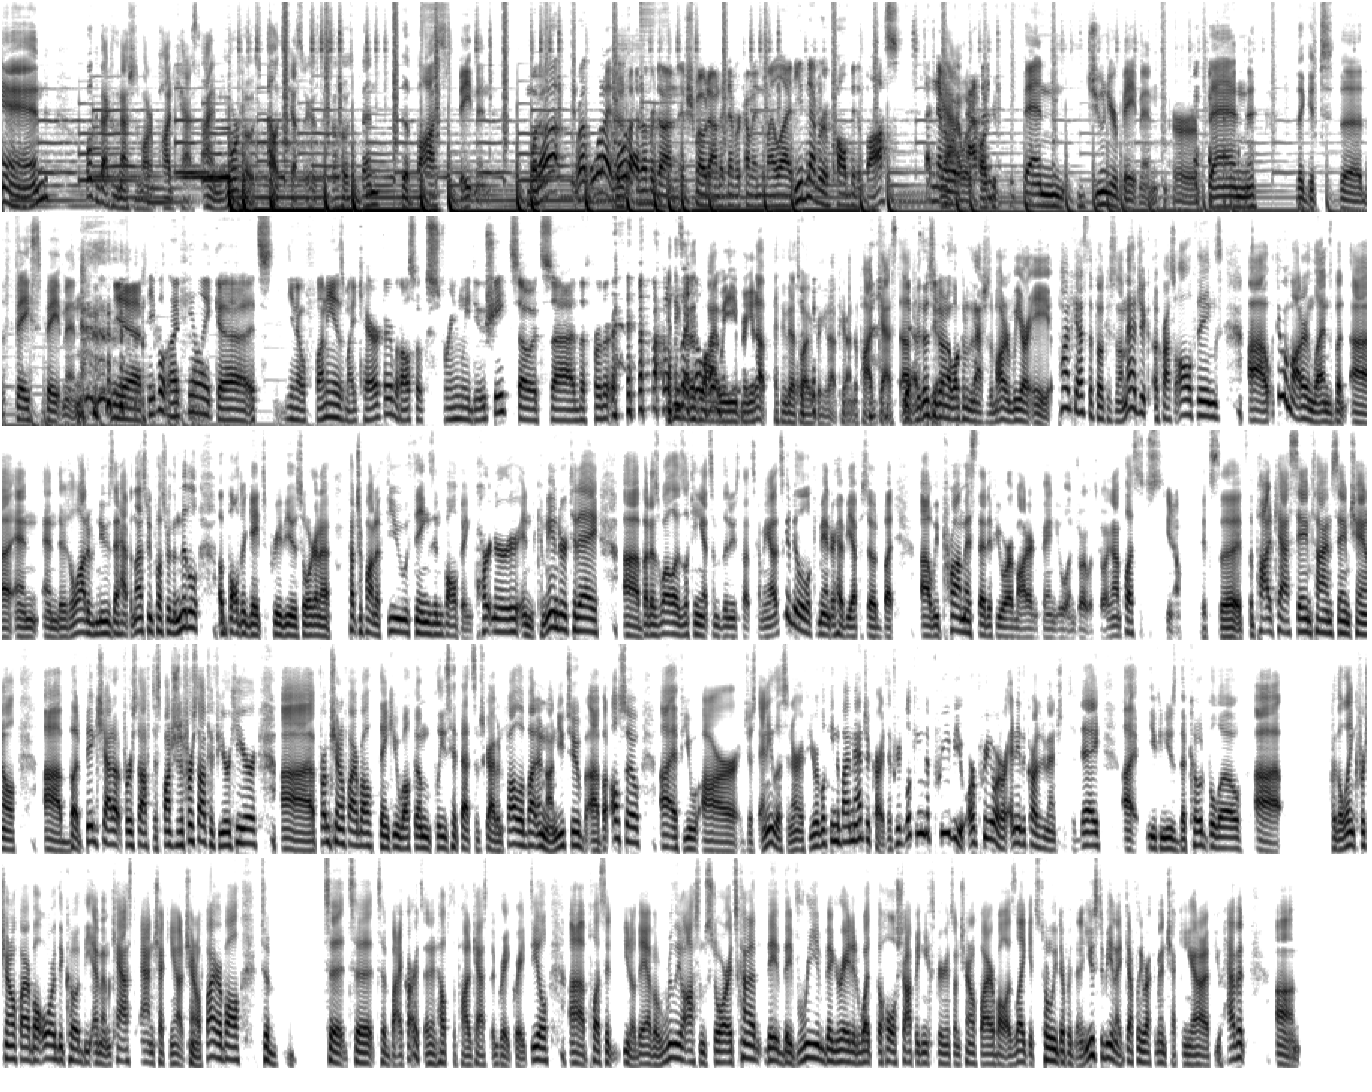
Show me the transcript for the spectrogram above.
and welcome back to the Masters of Modern podcast. I am your host, Alex Kessler, here with my co-host Ben the Boss Bateman. What up? What, what, I, what would I have ever done if Schmoedown had never come into my life? You'd never have called me the boss. That never Yeah, would have happened. Ben Junior Bateman or Ben the the the face Bateman. yeah, people. I feel like uh, it's you know funny as my character, but also extremely douchey. So it's uh, the further. I think that is why we bring it up. I think that's why we bring it up here on the podcast. Uh, for Yes, those who don't know, welcome to the Masters of Modern. We are a podcast that focuses on magic across all things uh, through a modern lens. But uh, and and there's a lot of news that happened last week. Plus, we're in the middle of Baldur's Gate preview, so we're gonna touch upon a few things involving partner and commander today, uh, but as well as looking at some of the news that's coming out. It's gonna be a little commander heavy episode, but uh, we promise that if you are a modern fan, you will enjoy what's going on. Plus, it's you know. It's the it's the podcast, same time, same channel. Uh, but big shout out first off to sponsors. First off, if you're here uh, from Channel Fireball, thank you, welcome. Please hit that subscribe and follow button on YouTube. Uh, but also, uh, if you are just any listener, if you're looking to buy magic cards, if you're looking to preview or pre-order any of the cards we mentioned today, uh, you can use the code below. Uh, for the link for Channel Fireball or the code the MMCast and checking out Channel Fireball to to to to buy cards and it helps the podcast a great great deal. Uh plus it you know they have a really awesome store. It's kind of they they've reinvigorated what the whole shopping experience on channel fireball is like. It's totally different than it used to be and i definitely recommend checking it out if you haven't. Um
